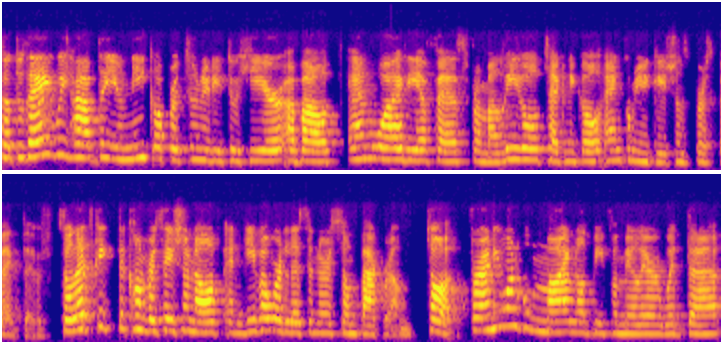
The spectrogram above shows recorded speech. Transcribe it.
So today we have the unique opportunity to hear about NYDFS from a legal, technical, and communications perspective. So let's kick the conversation off and give our listeners some background. Todd, for anyone who might not be familiar with the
